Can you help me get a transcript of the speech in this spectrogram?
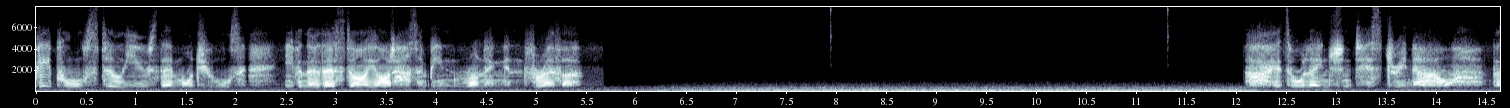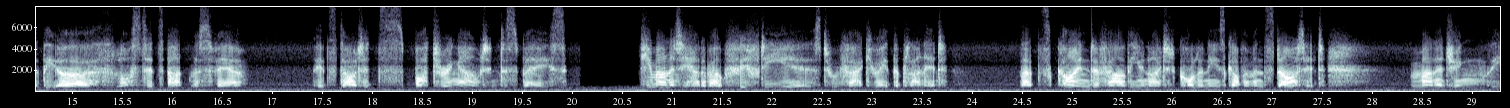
People still use their modules, even though their star yard hasn't been running in forever. Ah, it's all ancient history now, but the Earth lost its atmosphere. It started sputtering out into space. Humanity had about 50 years to evacuate the planet. That's kind of how the United Colonies government started managing the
